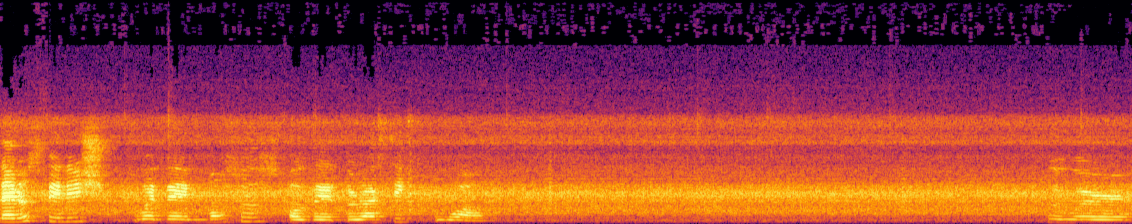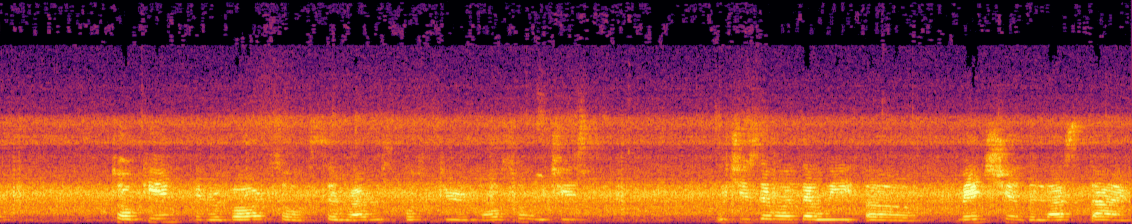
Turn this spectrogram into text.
Let us finish with the muscles of the thoracic wall. We were talking in regards of serratus posterior muscle, which is which is the one that we uh, mentioned the last time,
